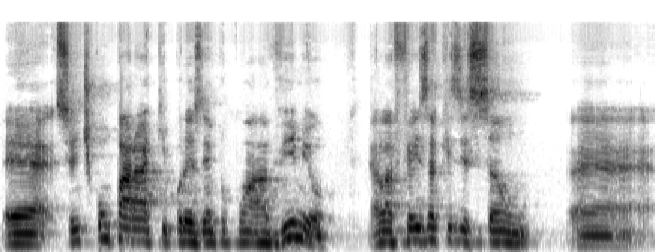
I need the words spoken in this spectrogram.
é, se a gente comparar aqui, por exemplo, com a Vimeo, ela fez aquisição é,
